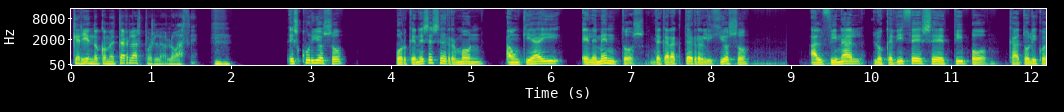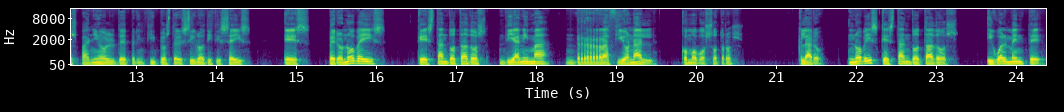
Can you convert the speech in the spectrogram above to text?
queriendo cometerlas, pues lo, lo hace. Es curioso porque en ese sermón, aunque hay elementos de carácter religioso, al final lo que dice ese tipo católico español de principios del siglo XVI es, pero no veis que están dotados de ánima racional como vosotros. Claro, ¿no veis que están dotados igualmente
